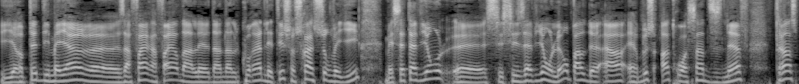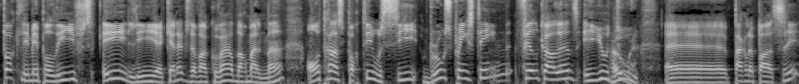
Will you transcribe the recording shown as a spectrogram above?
il y aura peut-être des meilleures euh, affaires à faire dans le, dans, dans le courant de l'été, ce sera à surveiller. Mais cet avion, euh, ces avions-là, on parle de A- Airbus A319, transportent les Maple Leafs et les euh, Canucks de Vancouver normalement, ont transporté aussi Bruce Springsteen, Phil Collins et U2 Ah ouais. euh, par le passé.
